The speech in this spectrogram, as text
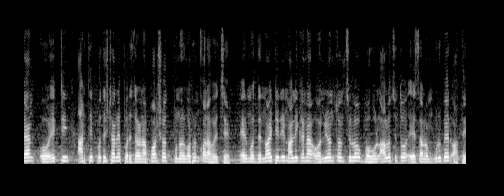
ব্যাংক ও একটি আর্থিক প্রতিষ্ঠানের পরিচালনা পর্ষদ পুনর্গঠন করা হয়েছে। এর মধ্যে নয়টিরই মালিকানা ও নিয়ন্ত্রণ ছিল বহুল আলোচিত এস আলম গ্রুপের হাতে।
